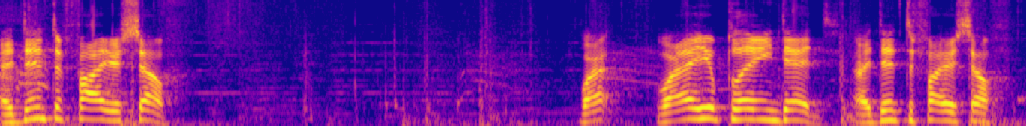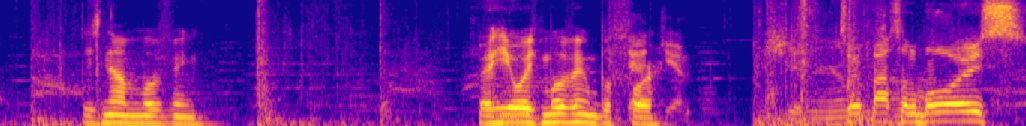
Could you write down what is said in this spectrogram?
Identify yourself. Why? Why are you playing dead? Identify yourself. He's not moving. But he was moving before. Two battle boys.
